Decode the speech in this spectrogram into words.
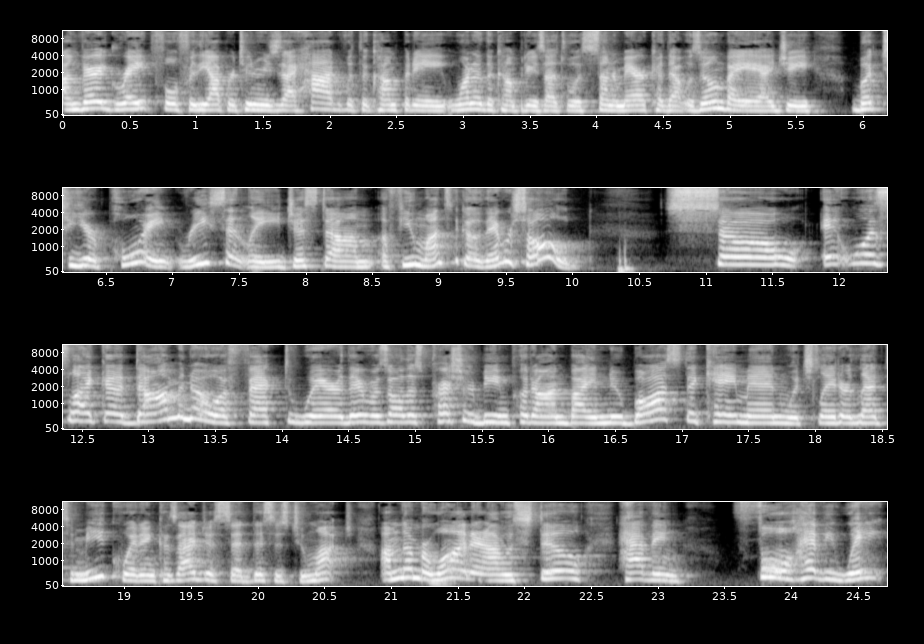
I'm very grateful for the opportunities I had with the company. One of the companies that was SunAmerica that was owned by AIG. But to your point, recently, just um, a few months ago, they were sold. So it was like a domino effect where there was all this pressure being put on by a new boss that came in, which later led to me quitting because I just said, this is too much. I'm number one. And I was still having full heavy weight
